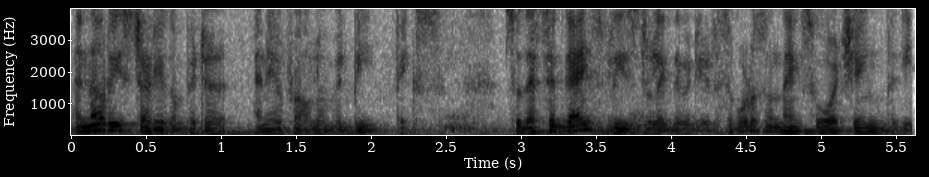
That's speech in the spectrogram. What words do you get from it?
and now restart your computer and your problem will be fixed. So that's it guys, please do like the video to support us and thanks for watching. The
